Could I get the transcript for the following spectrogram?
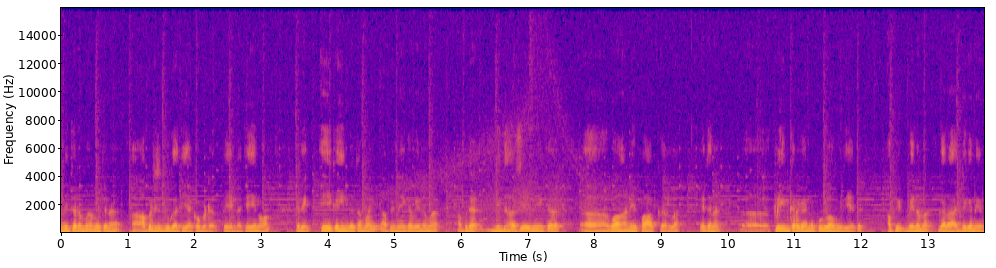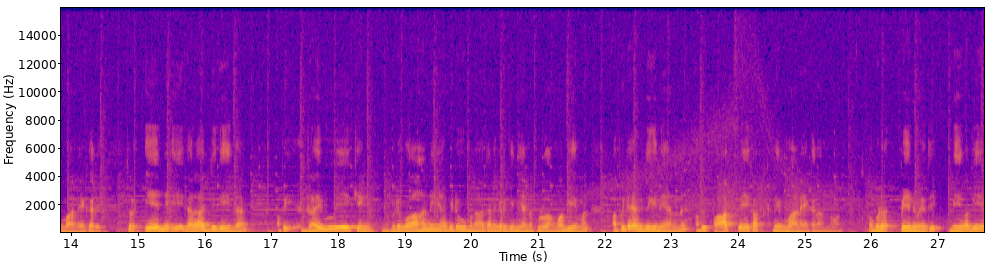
නිතරම මෙතන අපිට සිදු ගතියක් ඔබට පේන්න තියෙනවා. ඇති ඒක හින්ද තමයි අපි මේක වෙනම අපිට නිදහසේ මේක වාහනේ පාක් කරලා එතන කලීන් කරගන්න පුළුවන් විදියට අපි වෙනම ගරාජ්‍යක නිර්මාණය කරේ. ඒ ඒ ගරාජ්‍යක ඉදන් අපි ඩ්‍රයිව්වේකෙන් අපිට වාහනේ අපිට උමනා තැනකර ගෙනියන්න පුළුවන් වගේම අපිට ඇවිදගෙන යන්න අපි පාත්වය එකක් නිර්මාණය කරන්න ඕන. ඔබට පේනව ඇති මේ වගේ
